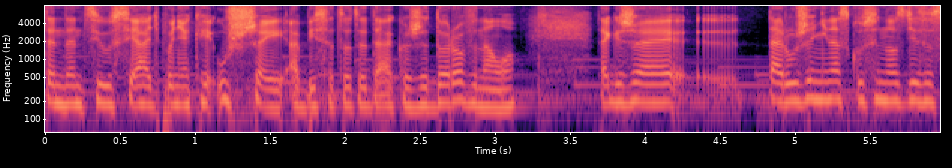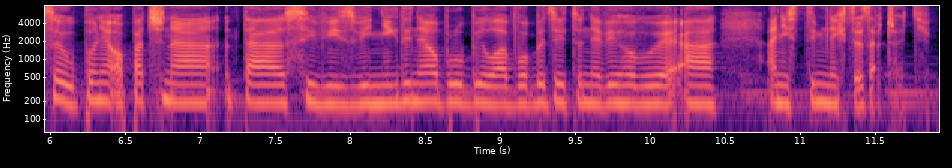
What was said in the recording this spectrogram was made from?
tendenciu siahať po nejakej užšej, aby sa to teda akože dorovnalo. Takže e, tá rúženina skúsenosť je zase úplne opačná. Tá si výzvy nikdy neoblúbila, vôbec jej to nevyhovuje a ani s tým nechce začať.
